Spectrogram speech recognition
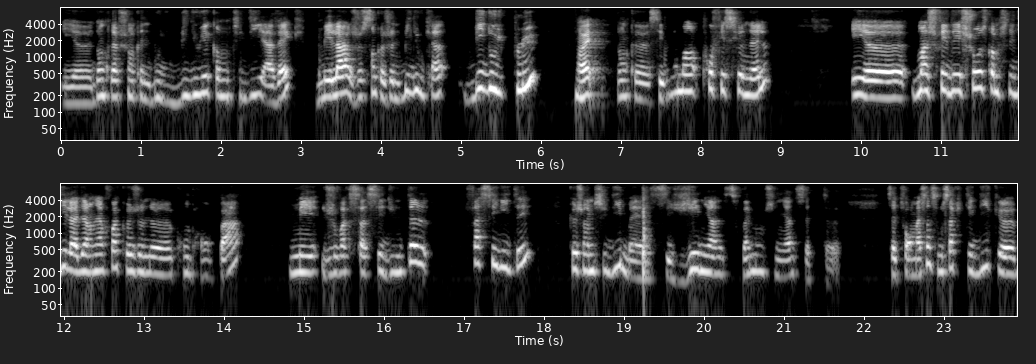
Et euh, donc là, je suis en train de bidouiller, comme tu dis, avec. Mais là, je sens que je ne bidouille, bidouille plus. Ouais. Donc, euh, c'est vraiment professionnel. Et euh, moi, je fais des choses, comme je t'ai dit la dernière fois, que je ne comprends pas. Mais je vois que ça, c'est d'une telle facilité que je me suis dit, mais c'est génial, c'est vraiment génial cette, cette formation. C'est pour ça que je t'ai dit que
